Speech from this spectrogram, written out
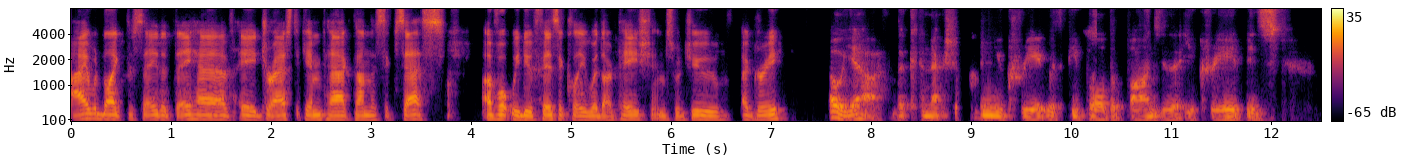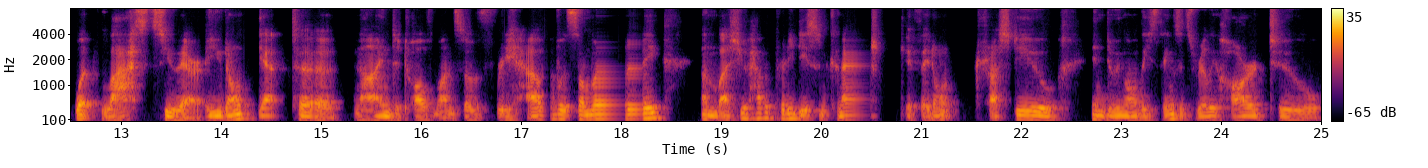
I would like to say that they have a drastic impact on the success of what we do physically with our patients. Would you agree? Oh, yeah. The connection you create with people, the bonds that you create is what lasts you there. You don't get to nine to 12 months of rehab with somebody unless you have a pretty decent connection, if they don't trust you in doing all these things, it's really hard to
